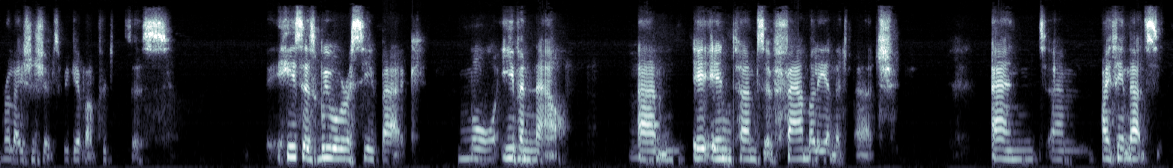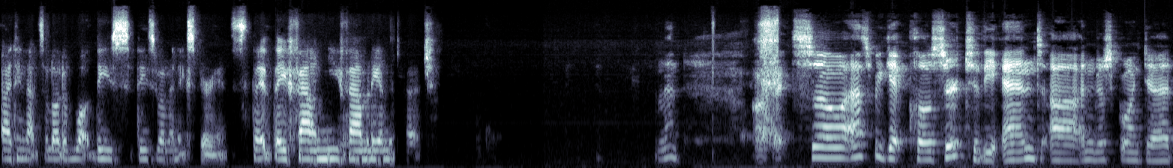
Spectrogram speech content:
relationships we give up for Jesus, he says we will receive back more even now, um, in terms of family in the church, and um, I think that's I think that's a lot of what these these women experience. They they found new family in the church. Amen. All right, so as we get closer to the end, uh, I'm just going to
